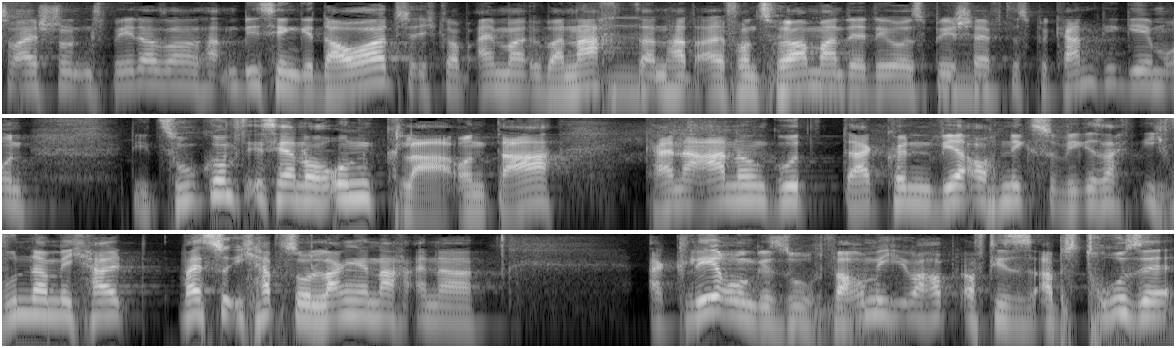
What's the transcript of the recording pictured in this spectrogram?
zwei Stunden später, sondern es hat ein bisschen gedauert. Ich glaube einmal über Nacht. Mhm. Dann hat Alfons Hörmann, der DOSB-Chef, das bekannt gegeben und die Zukunft ist ja noch unklar und da keine Ahnung, gut, da können wir auch nichts. Wie gesagt, ich wundere mich halt, weißt du, ich habe so lange nach einer Erklärung gesucht, warum ich überhaupt auf dieses abstruse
